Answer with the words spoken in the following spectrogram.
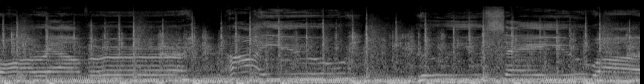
forever. Are you who you say you are?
